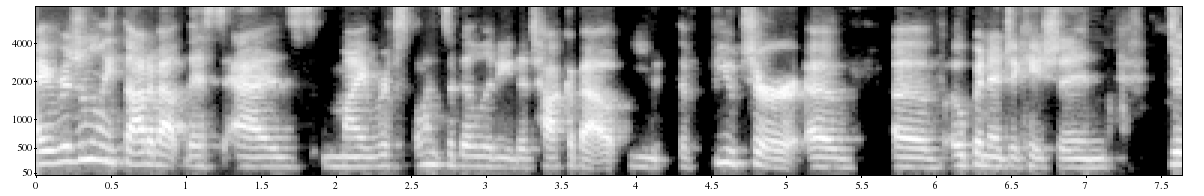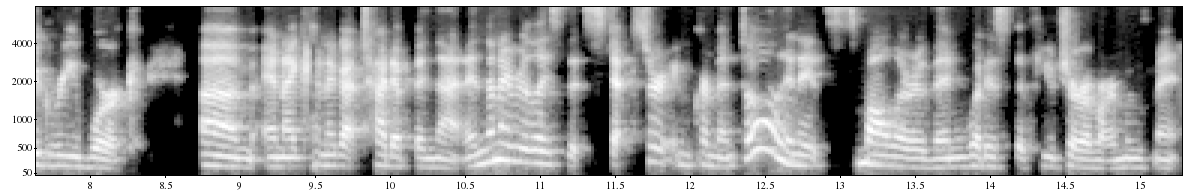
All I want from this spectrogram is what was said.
I originally thought about this as my responsibility to talk about the future of, of open education degree work. Um, and I kind of got tied up in that. And then I realized that steps are incremental and it's smaller than what is the future of our movement.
